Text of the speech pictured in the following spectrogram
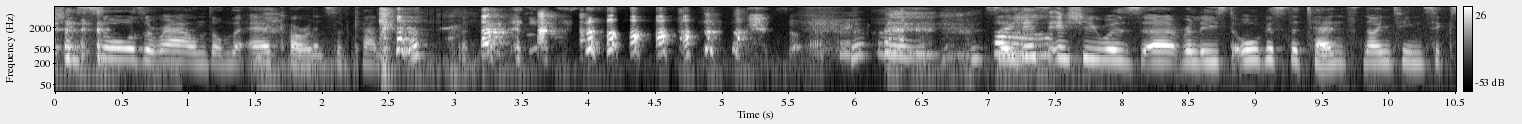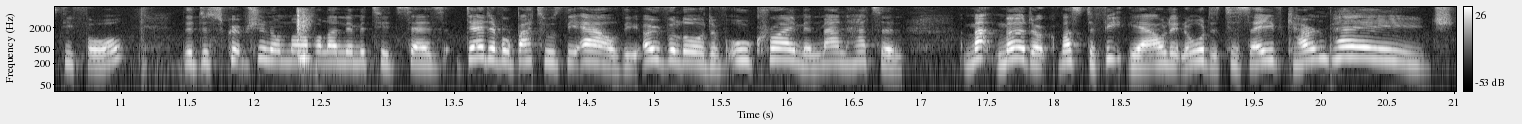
She soars around on the air currents of Canada. So epic. So this issue was uh, released August the 10th, 1964. The description on Marvel Unlimited says Daredevil battles the Owl, the overlord of all crime in Manhattan. Matt Murdock must defeat the Owl in order to save Karen Page.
